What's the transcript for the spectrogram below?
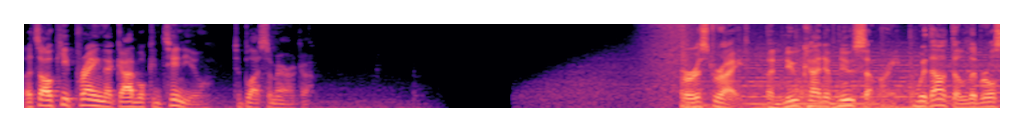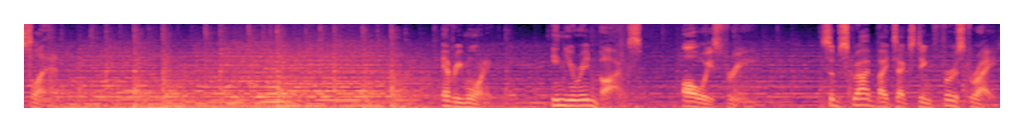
let's all keep praying that God will continue to bless America. First Right, a new kind of news summary without the liberal slant. Every morning, in your inbox, always free. Subscribe by texting First Right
